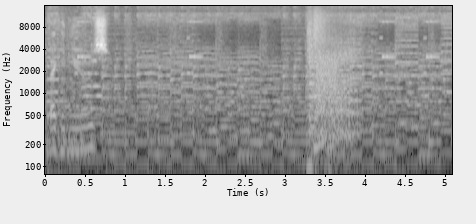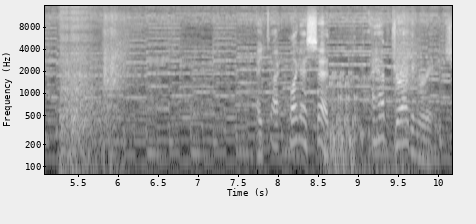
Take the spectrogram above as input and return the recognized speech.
that I can use? I, I, like I said, I have Dragon Rage,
